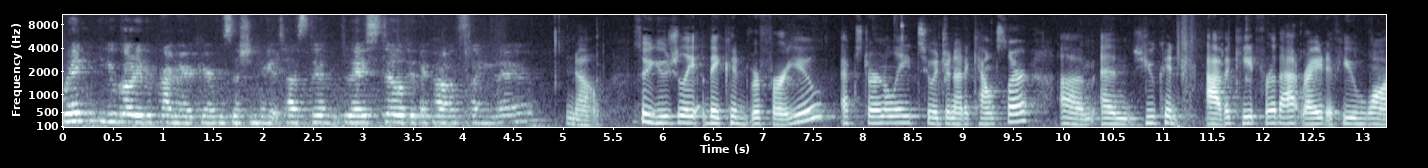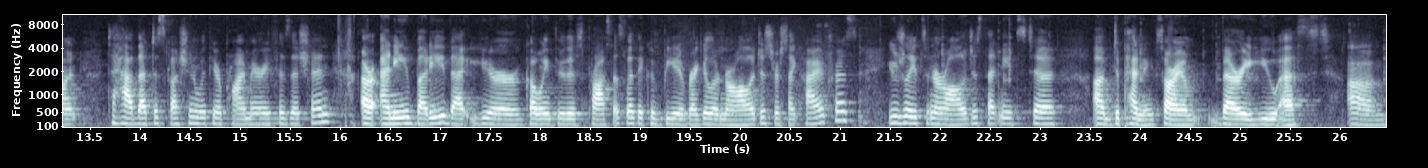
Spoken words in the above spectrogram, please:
when you go to your primary care physician to get tested, do they still do the counseling there? No. So usually they could refer you externally to a genetic counselor, um, and you could advocate for that, right? If you want to have that discussion with your primary physician or anybody that you're going through this process with. It could be a regular neurologist or psychiatrist. Usually it's a neurologist that needs to, um, depending, sorry, I'm very US um,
